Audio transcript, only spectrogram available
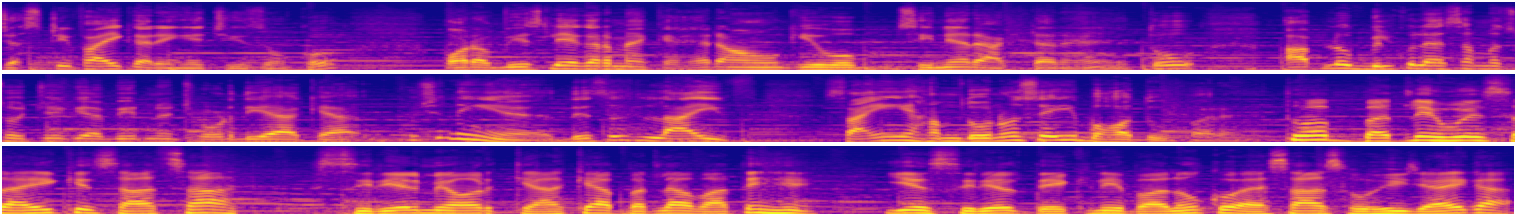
जस्टिफाई करेंगे चीज़ों को। और ऑब्वियसली अगर मैं कह रहा हूँ कि वो सीनियर एक्टर हैं तो आप लोग बिल्कुल ऐसा मत सोचिए कि अबीर ने छोड़ दिया, क्या? कुछ नहीं है। दिस इज़ लाइफ साई हम दोनों से ही बहुत ऊपर हैं। तो अब बदले हुए साई के साथ साथ सीरियल में और क्या क्या बदलाव आते हैं, ये सीरियल देखने वालों को एहसास हो ही जाएगा।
